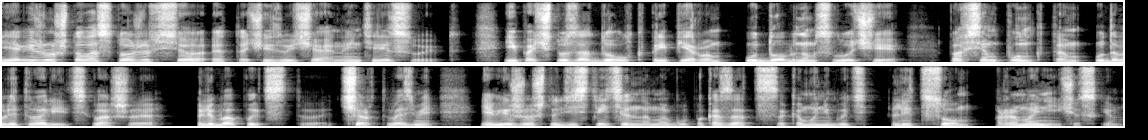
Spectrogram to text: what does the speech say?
Я вижу, что вас тоже все это чрезвычайно интересует. И почту за долг при первом удобном случае по всем пунктам удовлетворить ваше любопытство. Черт возьми, я вижу, что действительно могу показаться кому-нибудь лицом романическим.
